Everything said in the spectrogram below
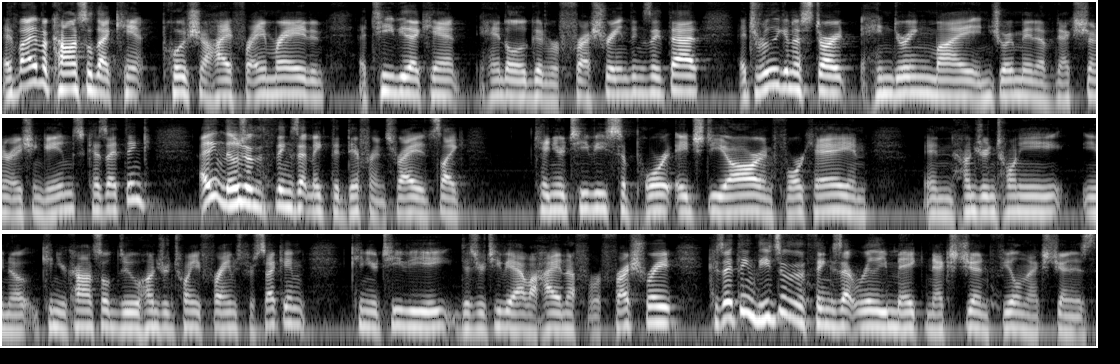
if I have a console that can't push a high frame rate and a TV that can't handle a good refresh rate and things like that, it's really going to start hindering my enjoyment of next generation games because I think I think those are the things that make the difference, right? It's like can your TV support HDR and 4K and and 120 you know can your console do 120 frames per second can your tv does your tv have a high enough refresh rate because i think these are the things that really make next gen feel next gen is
